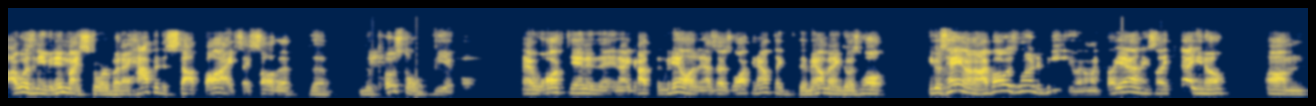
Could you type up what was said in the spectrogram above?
I wasn't even in my store, but I happened to stop by because I saw the, the, the postal vehicle. And I walked in and, the, and I got the mail. And as I was walking out, the, the mailman goes, Well, he goes, Hey, Anna, I've always wanted to meet you. And I'm like, Oh, yeah. And he's like, Yeah, you know, um,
